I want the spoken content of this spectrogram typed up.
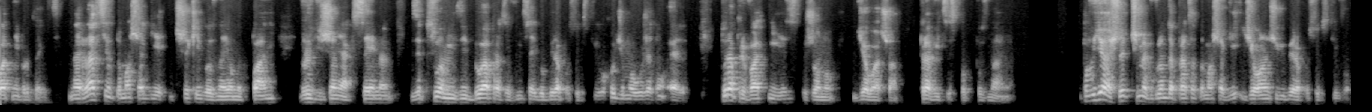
płatnej protekcji. Narrację Tomasza G. i trzech jego znajomych pań w rozliczeniach z Sejmem zepsuła między innymi była pracownica jego biura poselskiego, chodzi o Małgorzatę L., która prywatnie jest żoną działacza prawicy spod Poznania. Powiedziała śledczym, jak wygląda praca Tomasza G. i działalność jego biura poselskiego.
